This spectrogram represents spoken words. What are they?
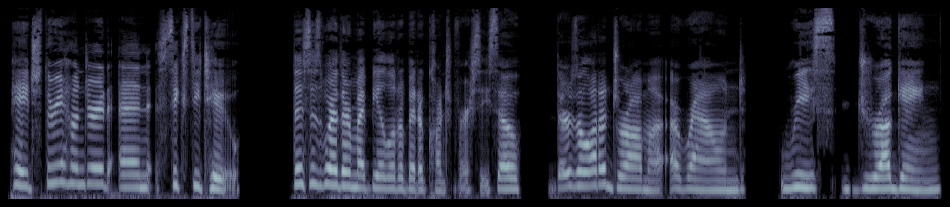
page 362. This is where there might be a little bit of controversy. So there's a lot of drama around Rhys drugging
